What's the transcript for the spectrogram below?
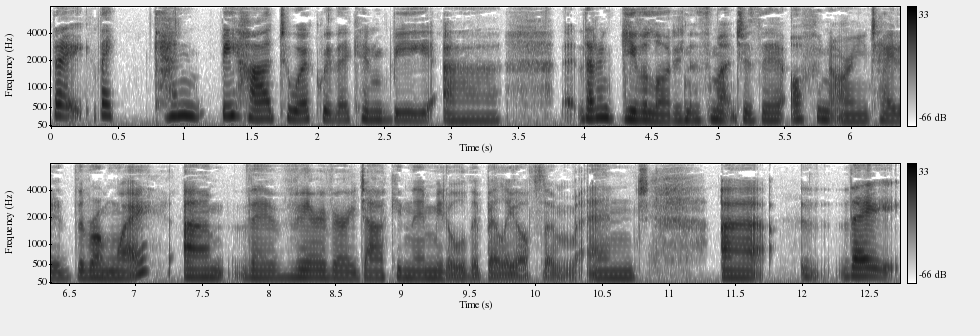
they they can be hard to work with. They can be uh, they don't give a lot in as much as they're often orientated the wrong way. Um, they're very very dark in their middle, the belly of them, and uh, they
